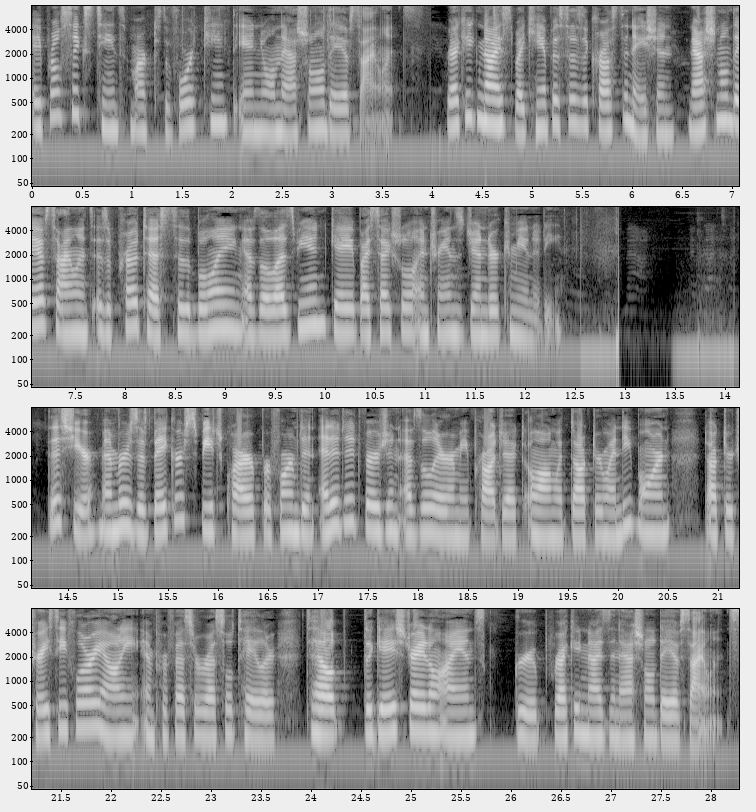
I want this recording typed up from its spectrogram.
April 16th marked the 14th annual National Day of Silence. Recognized by campuses across the nation, National Day of Silence is a protest to the bullying of the lesbian, gay, bisexual, and transgender community. This year, members of Baker's Speech Choir performed an edited version of the Laramie Project along with Dr. Wendy Bourne, Dr. Tracy Floriani, and Professor Russell Taylor to help the Gay Straight Alliance group recognize the National Day of Silence.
